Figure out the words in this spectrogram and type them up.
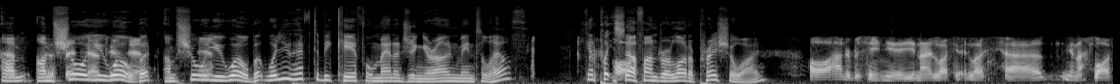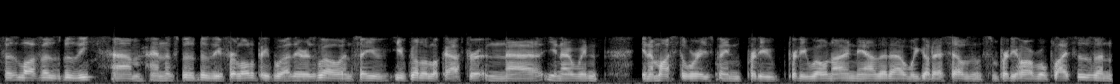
I'm, if, I'm if sure you will, out. but I'm sure yeah. you will. But will you have to be careful managing your own mental health? You're going to put yourself oh. under a lot of pressure, Wayne. Oh, 100 percent. Yeah, you know, like like uh, you know, life is life is busy, um, and it's busy for a lot of people out there as well. And so you've you've got to look after it. And uh, you know, when you know my story's been pretty pretty well known now that uh, we got ourselves in some pretty horrible places, and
